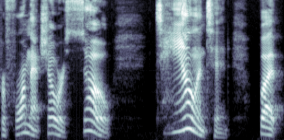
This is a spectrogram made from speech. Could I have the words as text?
perform that show are so talented. But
